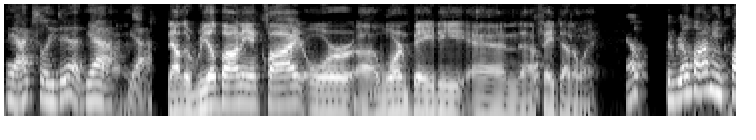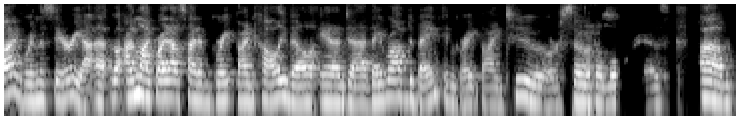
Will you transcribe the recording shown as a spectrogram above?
They actually did, yeah, nice. yeah. Now the real Bonnie and Clyde, or uh, Warren Beatty and uh. Faye Dunaway. Nope, the real Bonnie and Clyde were in this area. Uh, I'm like right outside of Grapevine, Colleyville, and uh, they robbed a bank in Grapevine too, or so nice. the lore is. Um,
